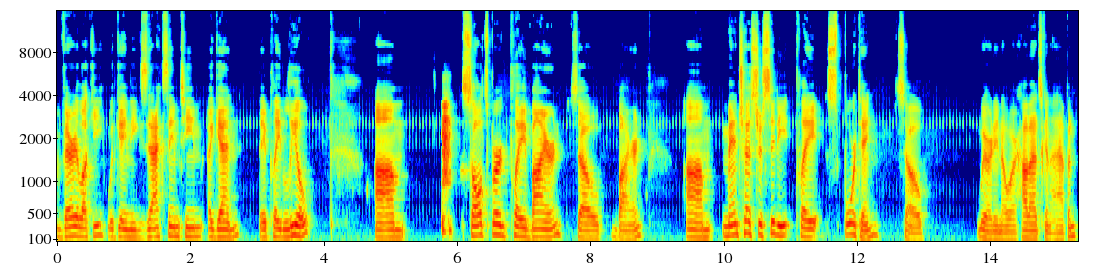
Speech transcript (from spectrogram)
very lucky with getting the exact same team again. They played Lille. Um, Salzburg play Bayern, so Bayern. Um, Manchester City play Sporting, so we already know how that's going to happen.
